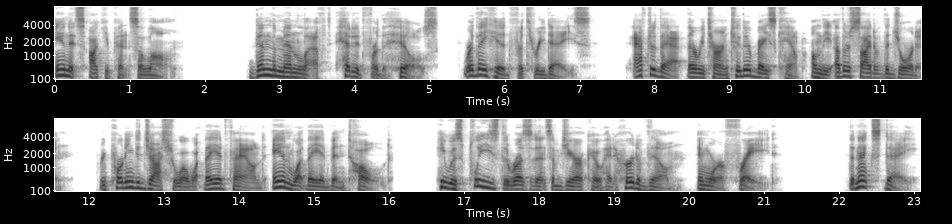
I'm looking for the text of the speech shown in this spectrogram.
and its occupants alone. Then the men left, headed for the hills, where they hid for three days. After that, they returned to their base camp on the other side of the Jordan, reporting to Joshua what they had found and what they had been told. He was pleased the residents of Jericho had heard of them and were afraid. The next day,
